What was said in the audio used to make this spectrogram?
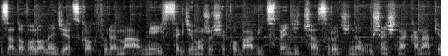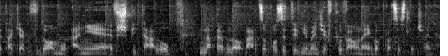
Zadowolone dziecko, które ma miejsce, gdzie może się pobawić, spędzić czas z rodziną, usiąść na kanapie, tak jak w domu, a nie w szpitalu, na pewno bardzo pozytywnie będzie wpływało na jego proces leczenia.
